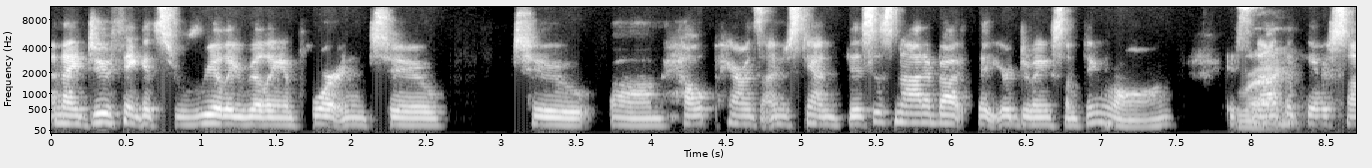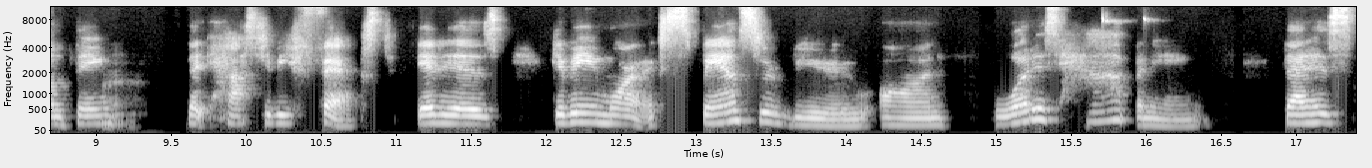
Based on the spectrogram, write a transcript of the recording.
and I do think it's really, really important to to um, help parents understand this is not about that you're doing something wrong. It's right. not that there's something right. that has to be fixed. It is giving a more expansive view on what is happening that is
